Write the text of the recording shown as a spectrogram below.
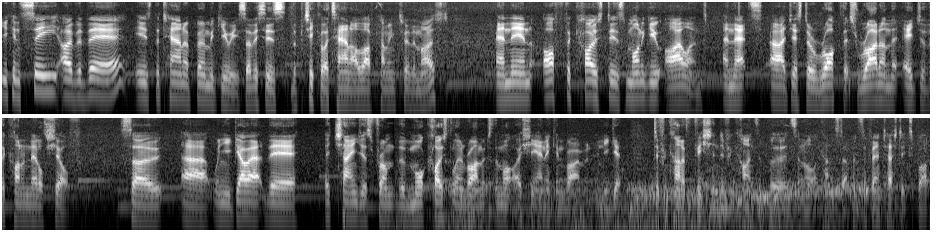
You can see over there is the town of Bermagui. So this is the particular town I love coming to the most. And then off the coast is Montague Island, and that's uh, just a rock that's right on the edge of the continental shelf. So uh, when you go out there, it changes from the more coastal environment to the more oceanic environment, and you get different kind of fish and different kinds of birds and all that kind of stuff. It's a fantastic spot.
